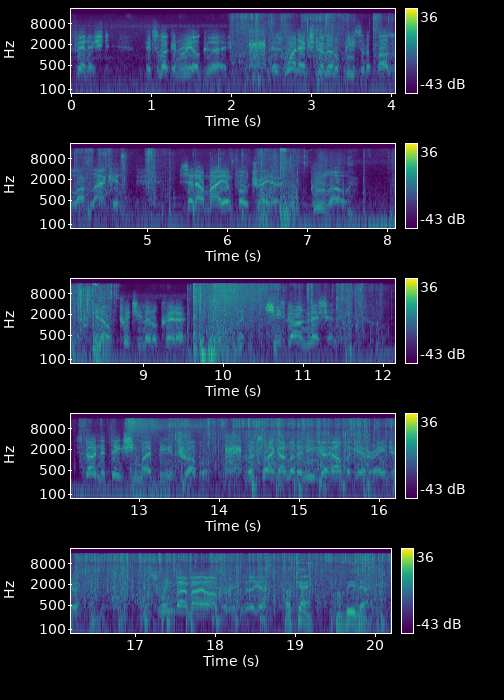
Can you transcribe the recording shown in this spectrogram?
Finished. It's looking real good. There's one extra little piece of the puzzle I'm lacking. Sent out my info trader, Gulo. You know, twitchy little critter. But she's gone missing. Starting to think she might be in trouble. Looks like I'm gonna need your help again, Ranger. Swing by my armory, will ya? Okay, I'll be there.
